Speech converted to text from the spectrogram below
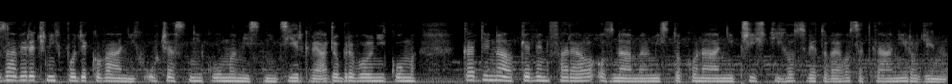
Po závěrečných poděkováních účastníkům místní církve a dobrovolníkům kardinál Kevin Farrell oznámil místo konání příštího světového setkání rodin.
